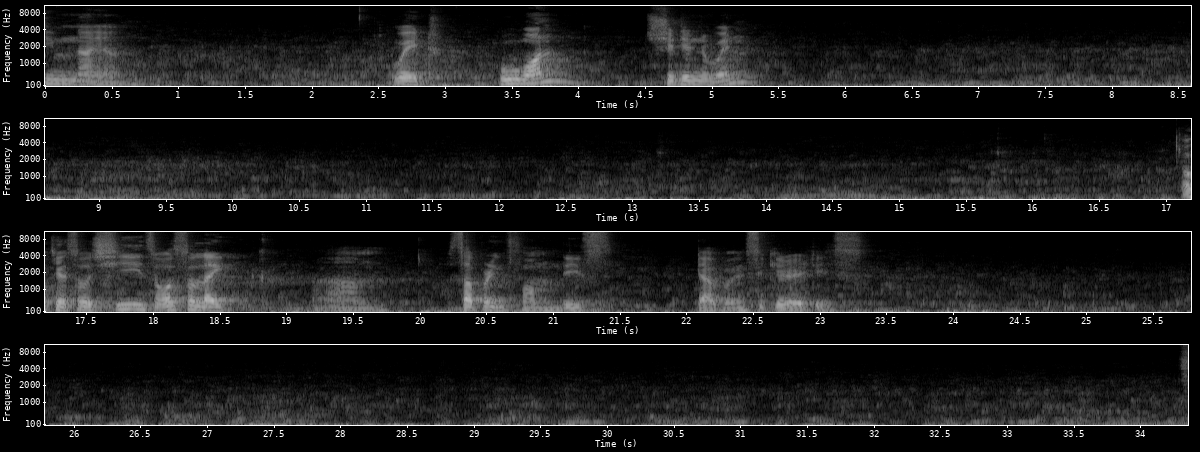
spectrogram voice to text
Kim Nayan. Wait, who won? She didn't win? Okay, so she is also like um, suffering from these type of insecurities.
